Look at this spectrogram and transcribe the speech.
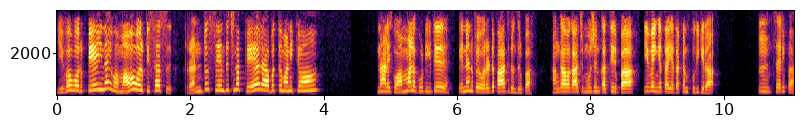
இவ ஒரு பேய்னா இவ மவ ஒரு பிசாசு. ரெண்டும் சேர்ந்துச்சுன்னா பேர் ஆபத்து மணிக்கும் நாளைக்கு உன் அம்மால கூட்டிக்கிட்டு என்னன்னு போய் ஒரு பாத்துட்டு வந்துருப்பா. அங்க அவ காய்ச்சி மூஷன் கத்திருப்பா. இவ இங்க தைய தக்கன்னு குதிக்கிறா. ம் சரிப்பா.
